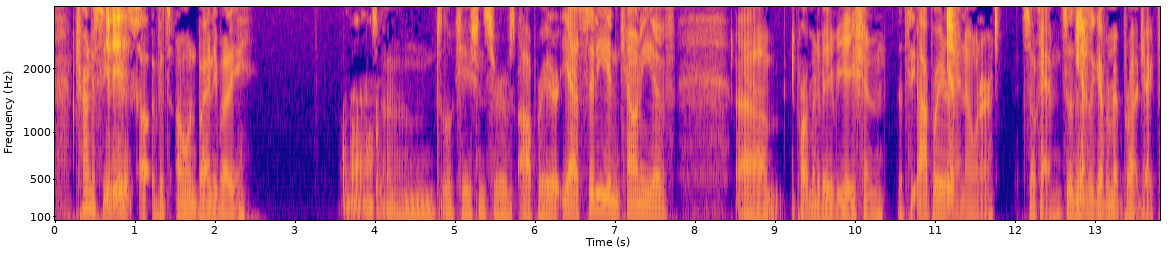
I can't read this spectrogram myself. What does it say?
I'm trying to see It if, is. It's, uh, if it's owned by anybody. Um, location serves operator. Yeah, city and county of um, Department of Aviation. That's the operator Yep. and owner. So okay, so this Yep. is a government project.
